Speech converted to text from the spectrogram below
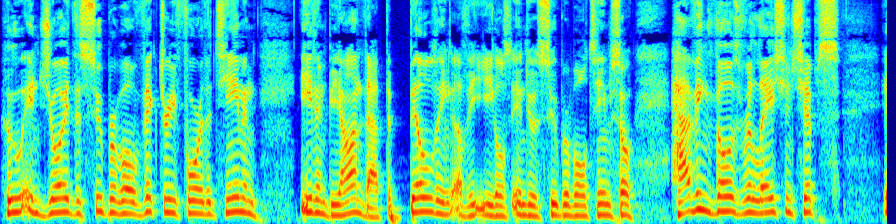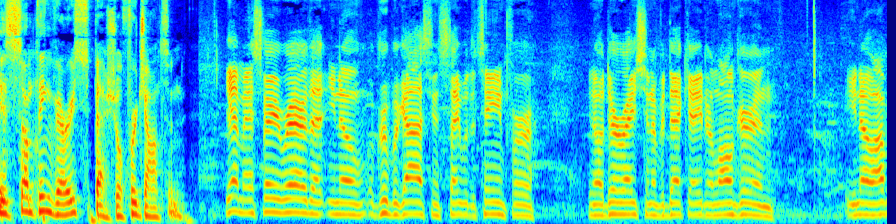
who enjoyed the Super Bowl victory for the team, and even beyond that, the building of the Eagles into a Super Bowl team. So having those relationships is something very special for Johnson. Yeah, man, it's very rare that you know a group of guys can stay with the team for you know, duration of a decade or longer. And, you know, I,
